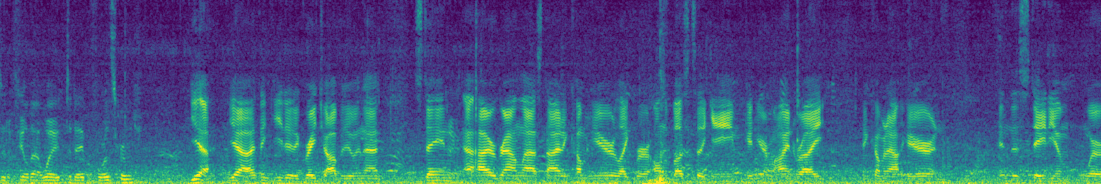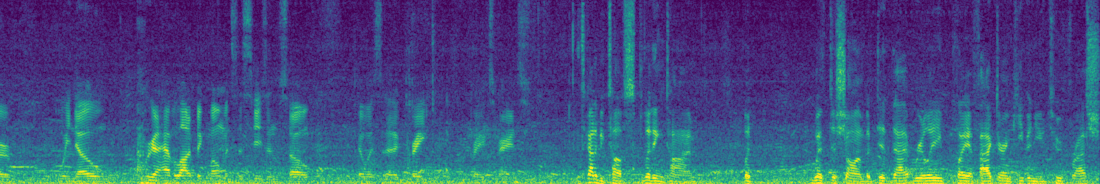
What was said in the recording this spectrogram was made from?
Did it feel that way today before the scrimmage? Yeah, yeah, I think he did a great job of doing that. Staying at higher ground last night and coming here like we're on the bus to the game, getting your mind right, and coming out here and in this stadium where we know we're gonna have a lot of big moments this season. So it was a great, great experience. It's got to be tough splitting time, but with Deshawn. But did that really play a factor in keeping you two fresh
